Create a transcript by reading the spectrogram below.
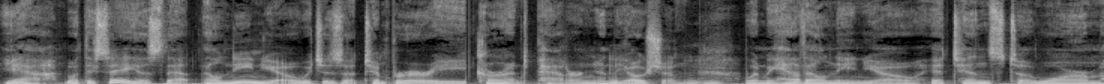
Yeah, what they say is that El Nino, which is a temporary current pattern in the mm-hmm. ocean, mm-hmm. when we have El Nino, it tends to warm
